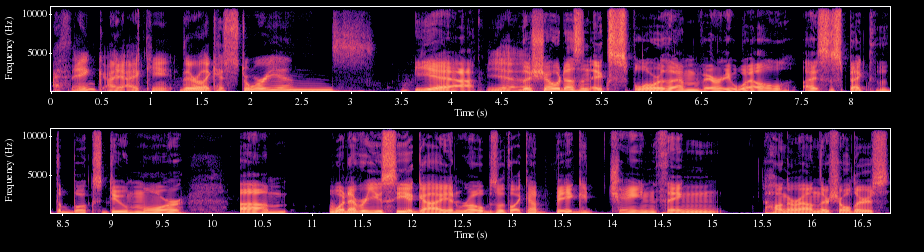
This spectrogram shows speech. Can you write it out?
I think I I can't. They're like historians. Yeah, Yeah. the show doesn't explore them very well. I suspect that the books do more. Um, whenever you see a guy in robes with like a big chain thing hung around their shoulders,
